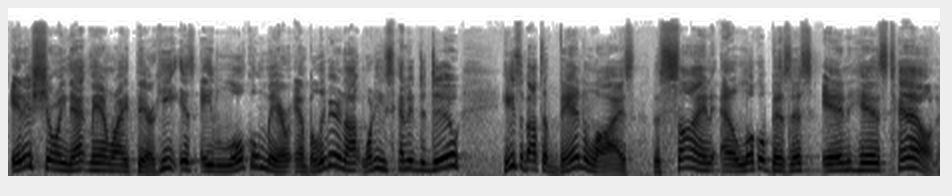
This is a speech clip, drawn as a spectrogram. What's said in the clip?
It is showing that man right there. He is a local mayor, and believe it or not, what he's headed to do, he's about to vandalize the sign at a local business in his town.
